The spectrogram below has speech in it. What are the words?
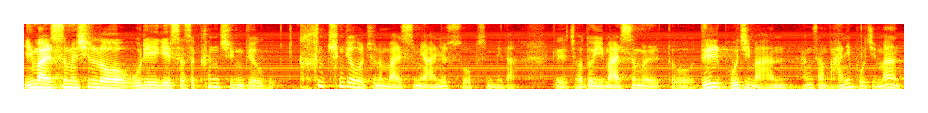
이 말씀은 실로 우리에게 있어서 큰 충격, 큰 충격을 주는 말씀이 아닐 수 없습니다. 저도 이 말씀을 또 늘 보지만 항상 많이 보지만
